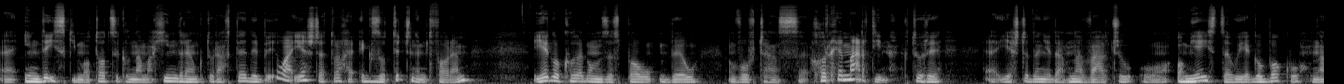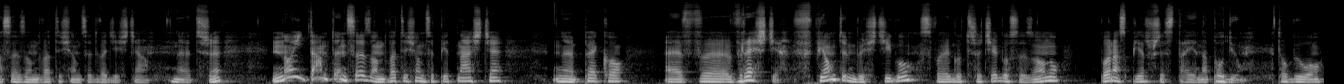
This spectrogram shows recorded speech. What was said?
e, indyjski motocykl, na Mahindrę, która wtedy była jeszcze trochę egzotycznym tworem. Jego kolegą zespołu był wówczas Jorge Martin, który jeszcze do niedawna walczył o, miejsce u jego boku na sezon 2023. No i tamten sezon 2015 Peko E, w, wreszcie w piątym wyścigu swojego trzeciego sezonu po raz pierwszy staje na podium. To było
